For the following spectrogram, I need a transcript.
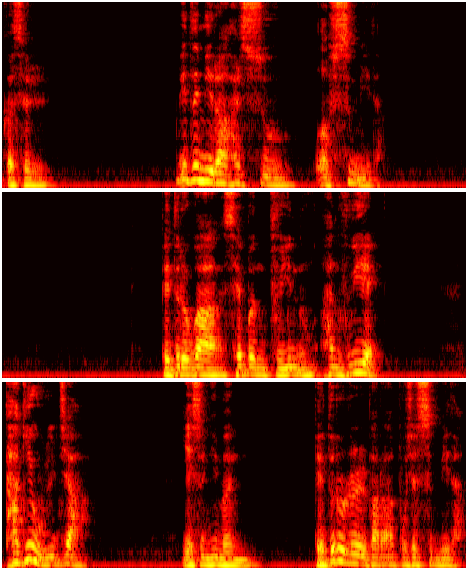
것을 믿음이라 할 수 없습니다. 베드로가 세 번 부인한 후에 닭이 울자 예수님은 베드로를 바라보셨습니다.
